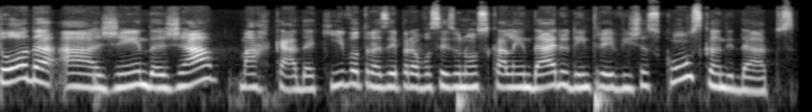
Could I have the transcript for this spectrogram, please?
toda a agenda já marcada aqui. Vou trazer para vocês o nosso calendário de entrevistas com os candidatos.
